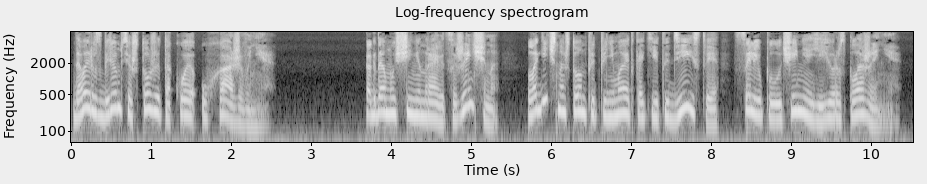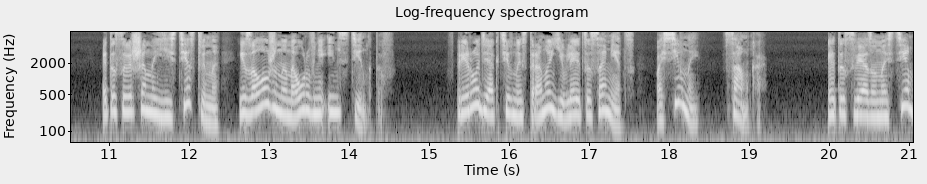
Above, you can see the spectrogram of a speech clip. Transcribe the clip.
Давай разберемся, что же такое ухаживание. Когда мужчине нравится женщина, логично, что он предпринимает какие-то действия с целью получения ее расположения. Это совершенно естественно и заложено на уровне инстинктов. В природе активной стороной является самец, пассивной — самка. Это связано с тем,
